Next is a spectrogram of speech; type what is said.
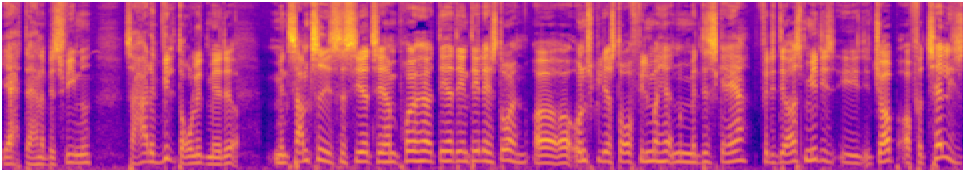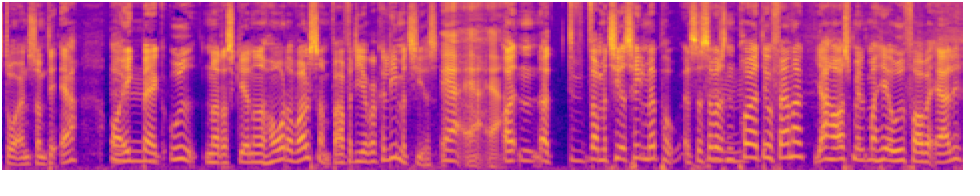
ja, da han er besvimet, så har det vildt dårligt med det. Men samtidig så siger jeg til ham, prøv at høre, det her det er en del af historien, og, og undskyld, jeg står og filmer her nu, men det skal jeg, fordi det er også mit i, i job at fortælle historien, som det er, og mm. ikke back ud, når der sker noget hårdt og voldsomt, bare fordi jeg godt kan lide Mathias. Ja, ja, ja. Og, og det var Mathias helt med på. Altså, så var det sådan, prøv at det er jo fair nok, jeg har også meldt mig herude for at være ærlig.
